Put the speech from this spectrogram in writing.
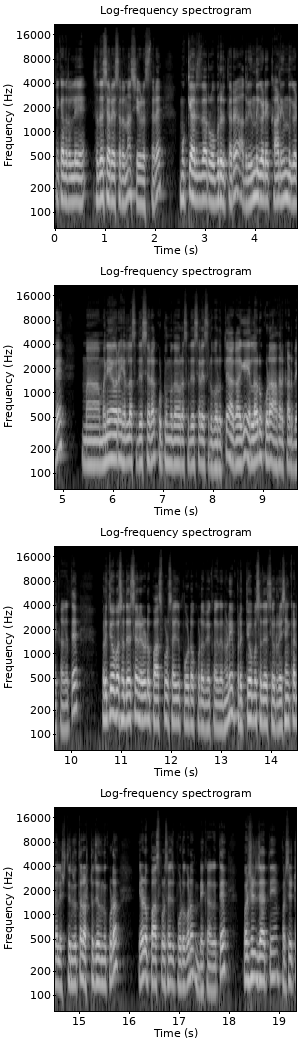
ಯಾಕಂದ್ರಲ್ಲಿ ಸದಸ್ಯರ ಹೆಸರನ್ನು ಸೇರಿಸ್ತಾರೆ. ಮುಖ್ಯ ಅರ್ಜಿದಾರರು ಒಬ್ಬರು ಇರ್ತಾರೆ. ಅದರ ಹಿಂದುಗಡೆ ಕಾರ್ಡ್ ಹಿಂದುಗಡೆ ಮನೆಯವರ ಎಲ್ಲ ಸದಸ್ಯರ, ಕುಟುಂಬದವರ ಸದಸ್ಯರ ಹೆಸರು ಬರುತ್ತೆ. ಹಾಗಾಗಿ ಎಲ್ಲರೂ ಕೂಡ ಆಧಾರ್ ಕಾರ್ಡ್ ಬೇಕಾಗುತ್ತೆ. ಪ್ರತಿಯೊಬ್ಬ ಸದಸ್ಯರು ಎರಡು ಪಾಸ್ಪೋರ್ಟ್ ಸೈಜ್ ಫೋಟೋ ಕೂಡ ಬೇಕಾಗುತ್ತೆ ನೋಡಿ. ಪ್ರತಿಯೊಬ್ಬ ಸದಸ್ಯರು ರೇಷನ್ ಕಾರ್ಡಲ್ಲಿ ಎಷ್ಟು ಜನ ಇರ್ತಾರೆ ಅಷ್ಟು ಜನರು ಕೂಡ ಎರಡು ಪಾಸ್ಪೋರ್ಟ್ ಸೈಜ್ ಫೋಟೋ ಕೂಡ ಬೇಕಾಗುತ್ತೆ. ಪರಿಶಿಷ್ಟ ಜಾತಿ, ಪರಿಶಿಷ್ಟ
